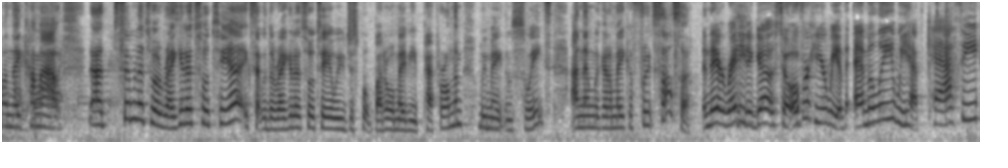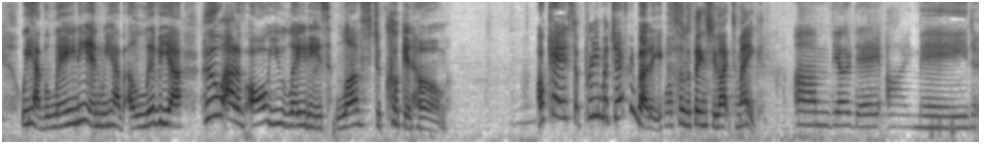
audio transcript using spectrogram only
When they my come out, gosh. now, similar to a regular tortilla, except with the regular tortilla, we just put butter or maybe pepper on them. We make them sweet, and then we're going to make a fruit salsa. and they are ready to go. So over here we have Emily, we have Cassie, we have Lainey, and we have Olivia. Who out of all you ladies loves to cook at home? Okay, so pretty much everybody. What sort of things do you like to make? Um, the other day I made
